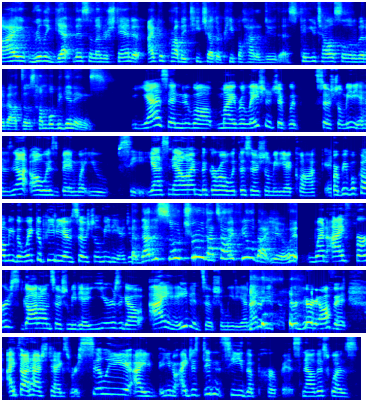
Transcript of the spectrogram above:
i really get this and understand it. I could probably teach other people how to do this. Can you tell us a little bit about those humble beginnings? Yes and well my relationship with social media has not always been what you see. Yes now i'm the girl with the social media clock or people call me the wikipedia of social media. That is so true. That's how i feel about you when I first got on social media years ago, I hated social media and I don't use that word very often. I thought hashtags were silly. I, you know, I just didn't see the purpose. Now, this was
